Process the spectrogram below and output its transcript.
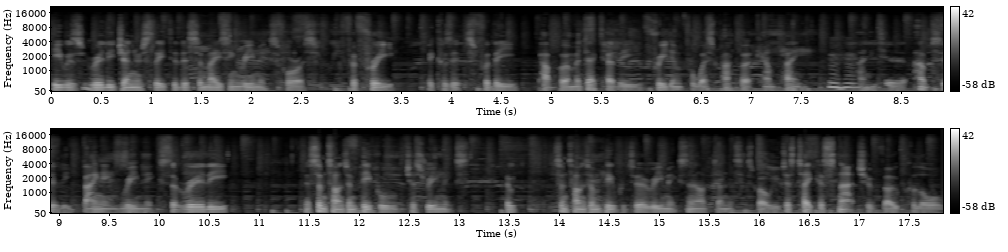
he was really generously did this amazing remix for us for free because it's for the Papua Merdeka, the Freedom for West Papua campaign, and he did an absolutely banging remix that really. you know, sometimes when people just remix, sometimes when people do a remix, and I've done this as well, you just take a snatch of vocal or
